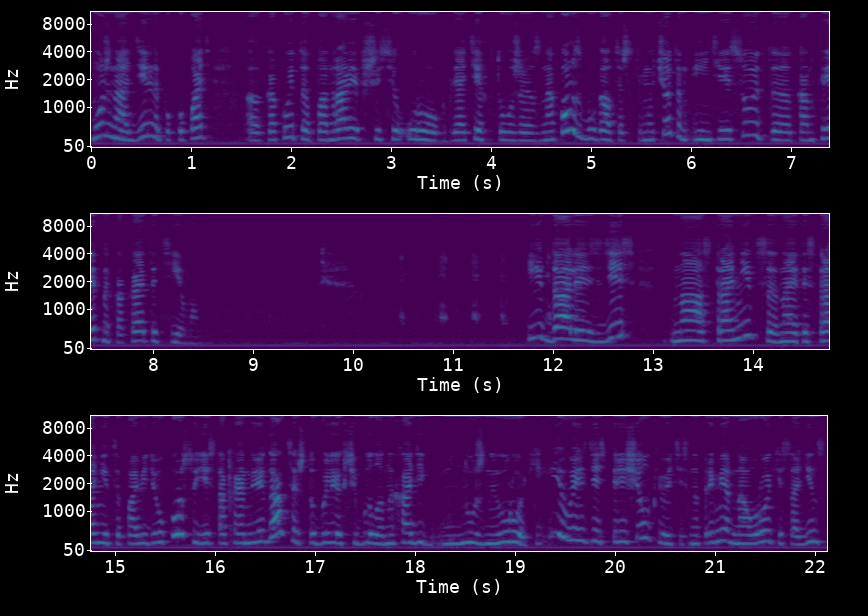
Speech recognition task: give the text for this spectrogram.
Можно отдельно покупать э, какой-то понравившийся урок для тех, кто уже знаком с бухгалтерским учетом и интересует э, конкретно какая-то тема. И далее здесь на странице, на этой странице по видеокурсу есть такая навигация, чтобы легче было находить нужные уроки. И вы здесь перещелкиваетесь, например, на уроки с 11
